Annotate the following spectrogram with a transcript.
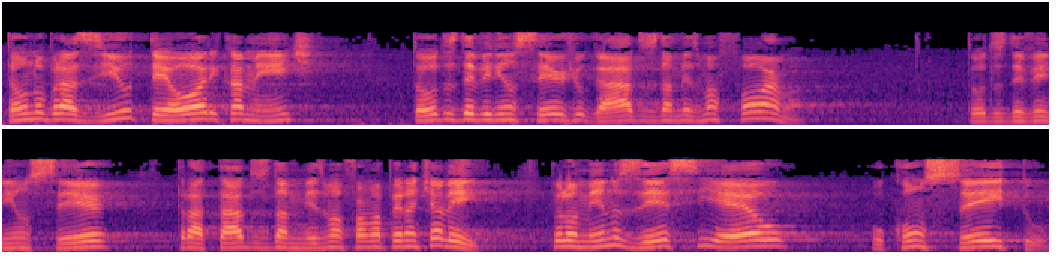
Então, no Brasil, teoricamente, todos deveriam ser julgados da mesma forma. Todos deveriam ser tratados da mesma forma perante a lei. Pelo menos esse é o, o conceito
